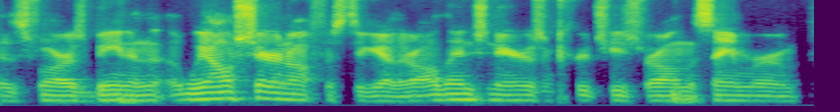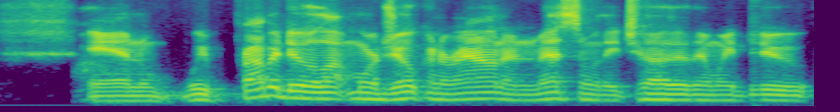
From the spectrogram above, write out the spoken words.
as far as being in. The, we all share an office together. All the engineers and crew chiefs are all in the same room, and we probably do a lot more joking around and messing with each other than we do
